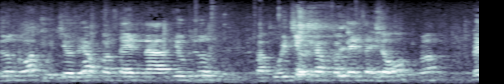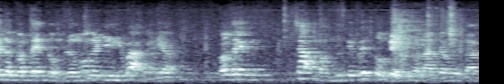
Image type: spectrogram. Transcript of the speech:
thương đúng không? Buổi chiều thì học content uh, yêu thương và cuối chiều thì học content dạy dỗ đúng không? Đây là content tổn thương mọi người nhìn cái bảng này đi ạ. Content chạm vào những cái vết tổn thương và làm cho người ta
